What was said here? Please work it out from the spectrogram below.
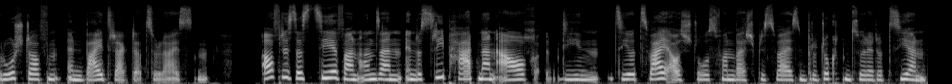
Rohstoffen einen Beitrag dazu leisten. Oft ist das Ziel von unseren Industriepartnern auch, den CO2-Ausstoß von beispielsweise Produkten zu reduzieren.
